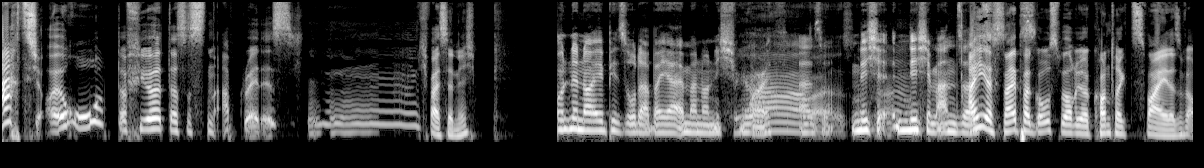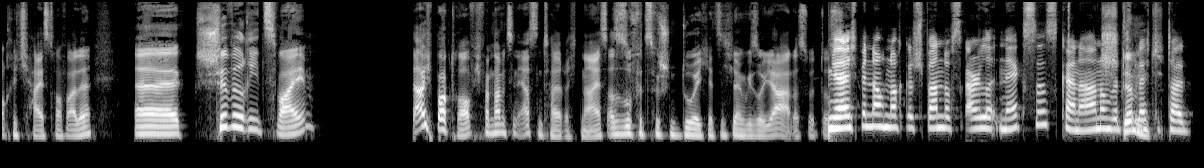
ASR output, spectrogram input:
80 Euro dafür, dass es ein Upgrade ist, hm, ich weiß ja nicht. Und eine neue Episode, aber ja immer noch nicht Ja, worth. Also so- nicht, nicht im Ansatz. Ah, hier, Sniper Ghost Warrior Contract 2, da sind wir auch richtig heiß drauf alle. Äh, Chivalry 2, da habe ich Bock drauf. Ich fand damals den ersten Teil recht nice. Also so für zwischendurch, jetzt nicht irgendwie so, ja, das wird das. Ja, ich bin auch noch gespannt auf Scarlet Nexus. Keine Ahnung, wird Stimmt. vielleicht total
